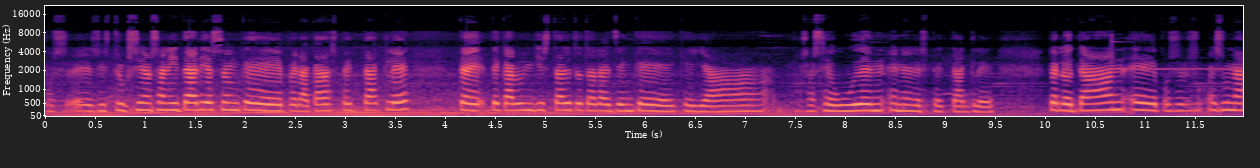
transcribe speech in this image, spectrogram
pues, les instruccions sanitàries són que per a cada espectacle te, te cabe un llistat de tota la gent que, que ja pues, assegut en, en l'espectacle. Per tant, eh, pues és una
